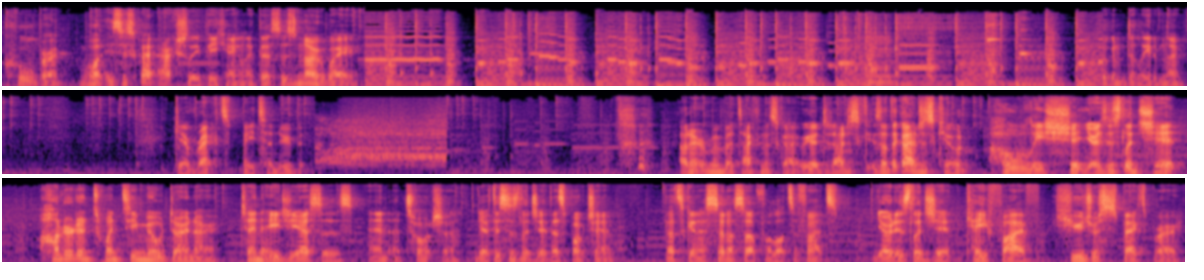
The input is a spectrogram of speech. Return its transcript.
Cool, bro. What, is this guy actually PKing like this? There's no way. We're gonna delete him now. Get wrecked, beta noob. I don't remember attacking this guy. Yo, did I just, is that the guy I just killed? Holy shit, yo, is this legit? 120 mil dono, 10 AGSs, and a torture. Yeah, if this is legit, that's PogChamp. That's gonna set us up for lots of fights. Yo, it is legit. K5, huge respect, bro.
